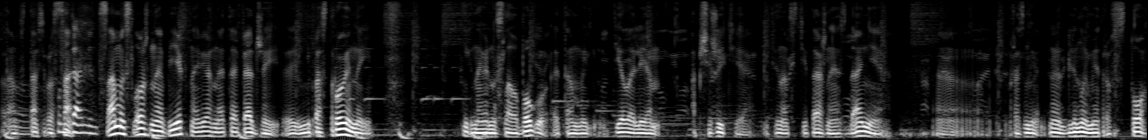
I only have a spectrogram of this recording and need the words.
там, э, там все просто. Фундамент. Самый сложный объект, наверное, это опять же э, непостроенный. И, наверное, слава богу, это мы делали общежитие, 12-этажное здание, э, размер, ну, длиной метров 100.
